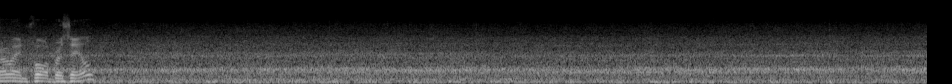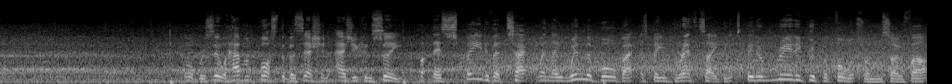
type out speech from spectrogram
Throw in for Brazil. Well, Brazil haven't lost the possession, as you can see, but their speed of attack when they win the ball back has been breathtaking. It's been a really good performance from them so far.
